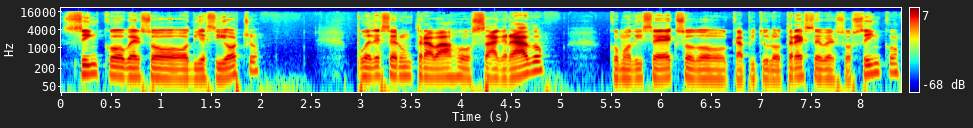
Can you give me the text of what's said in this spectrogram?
5, verso 18. Puede ser un trabajo sagrado, como dice Éxodo capítulo 13, verso 5.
